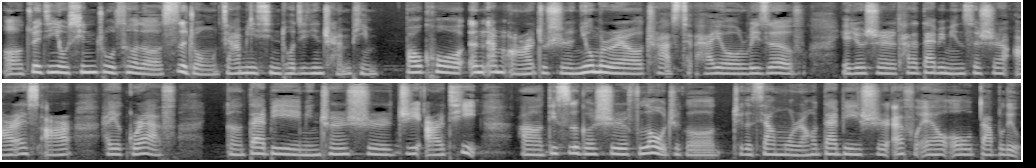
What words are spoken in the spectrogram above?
呃最近又新注册了四种加密信托基金产品，包括 NMR，就是 Numerial Trust，还有 Reserve，也就是它的代币名字是 RSR，还有 Graph，嗯，代币名称是 GRT，啊，第四个是 Flow 这个这个项目，然后代币是 FLOW。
